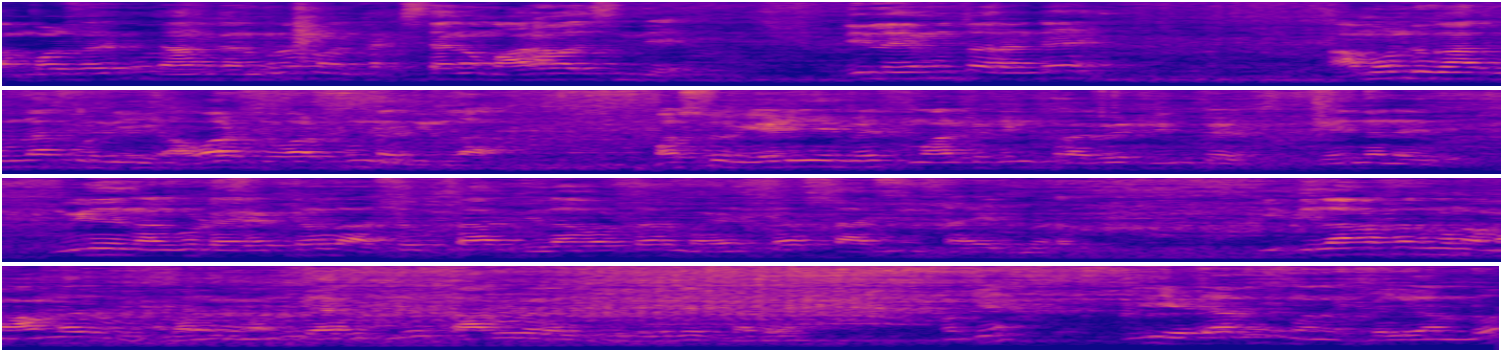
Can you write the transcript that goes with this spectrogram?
కంపల్సరీ దానికి అనుగుణంగా మనం ఖచ్చితంగా మారవలసిందే. దీనిలో ఏముంటారంటే అమౌంట్ కాకుండా కొన్ని అవార్డ్స్ అవార్డ్స్ ఉన్నాయి దీనిలో. First ADMS marketing private limited ఏందనేది. వీడియో నలుగురు director Ashok sir Dilawar sir Mahesh sir Shaji Syed madam. ఈ దిలావర్ సార్ మన మామూలు మన మన బ్యాగ్ కారు చేస్తారు. ఓకే? ఇది హెడ్ మన బెల్గాంలో.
